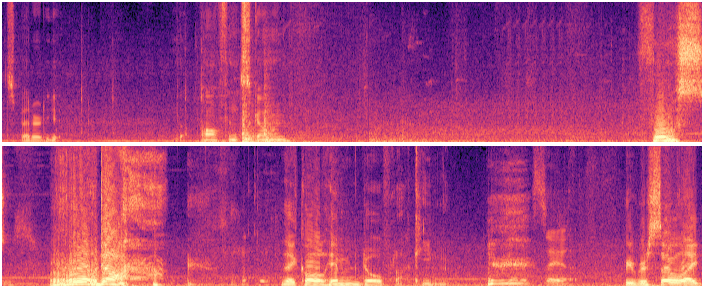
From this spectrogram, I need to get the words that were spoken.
It's better to get the offense going. Fus Ro Dah! they call him Dovahkiin. You gotta say it. We were so like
